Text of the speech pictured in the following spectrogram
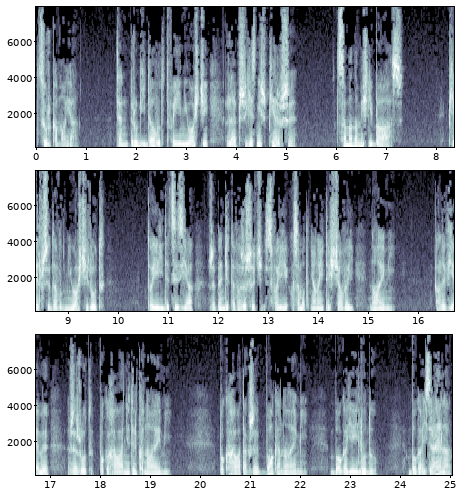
córko moja. Ten drugi dowód Twojej miłości lepszy jest niż pierwszy. Co ma na myśli Boaz? Pierwszy dowód miłości Rut to jej decyzja, że będzie towarzyszyć swojej osamotnionej teściowej Noemi. Ale wiemy, że Rut pokochała nie tylko Noemi, pokochała także Boga Noemi, Boga jej ludu, Boga Izraela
